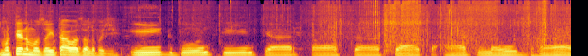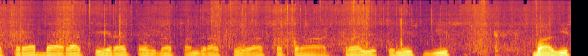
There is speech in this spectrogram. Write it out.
मोठ्यानं मोजा इथं आवाज आला पाहिजे. एक दोन तीन चार पाच सहा सात आठ नऊ दहा अकरा बारा तेरा चौदा पंधरा सोळा सतरा अठरा एकोणीस वीस. बावीस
